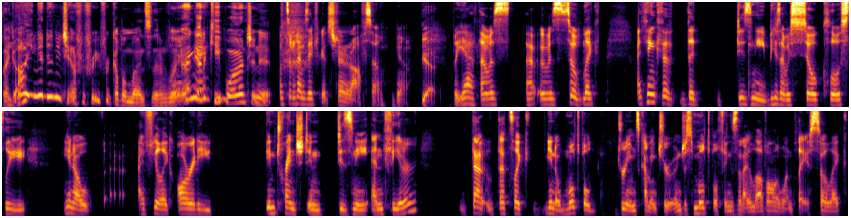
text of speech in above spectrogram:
Like, Mhm. oh, you can get Disney Channel for free for a couple months. And then I'm like, I gotta keep watching it. And sometimes they forget to turn it off. So yeah. Yeah. But yeah, that was that it was so like I think the the Disney because I was so closely, you know, I feel like already entrenched in Disney and theater. That that's like, you know, multiple dreams coming true and just multiple things that I love all in one place. So like,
